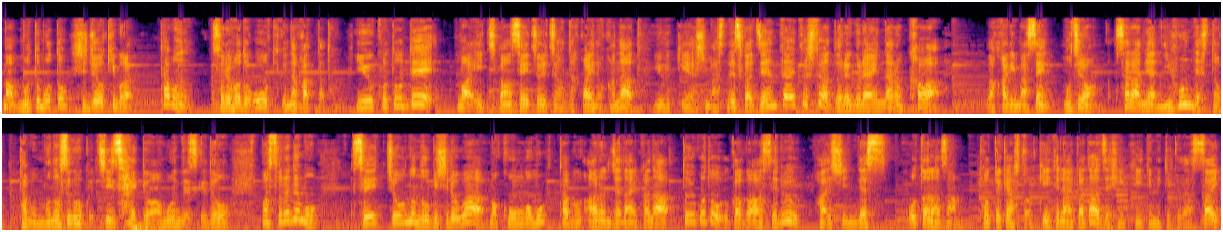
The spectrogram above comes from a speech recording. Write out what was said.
まあもともと市場規模が多分それほど大きくなかったということで、まあ一番成長率が高いのかなという気がします。ですから全体としてはどれぐらいなのかはわかりません。もちろん、さらには日本ですと多分ものすごく小さいとは思うんですけど、まあそれでも成長の伸びしろは、まあ今後も多分あるんじゃないかなということを伺わせる配信です。大人さん、ポッドキャスト聞いてない方はぜひ聞いてみてください。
